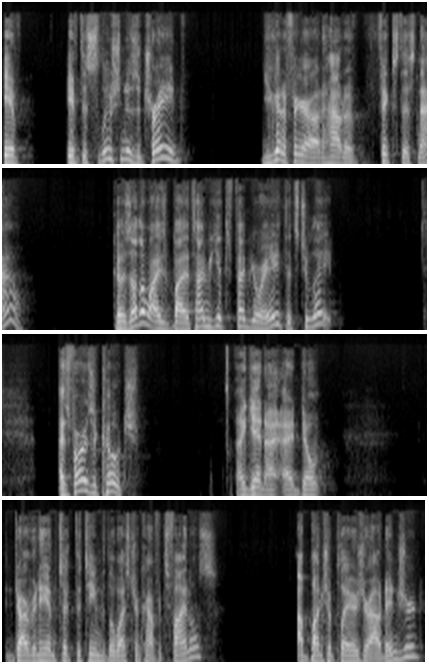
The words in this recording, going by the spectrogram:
if if the solution is a trade, you got to figure out how to fix this now. Because otherwise, by the time you get to February 8th, it's too late. As far as a coach, again, I, I don't Darvin Ham took the team to the Western Conference Finals. a bunch of players are out injured.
